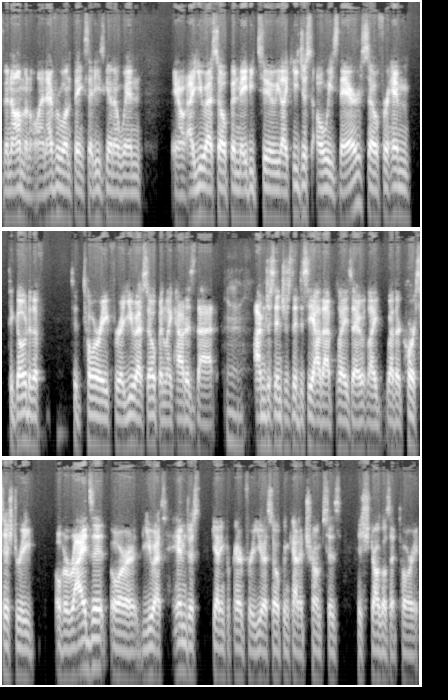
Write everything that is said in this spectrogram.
phenomenal, and everyone thinks that he's going to win you know, a U.S. Open, maybe two. Like he's just always there. So for him to go to the to Torrey for a U.S. Open, like how does that? Mm. I'm just interested to see how that plays out. Like whether course history overrides it or the U.S. him just getting prepared for a U.S. Open kind of trumps his his struggles at Torrey.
